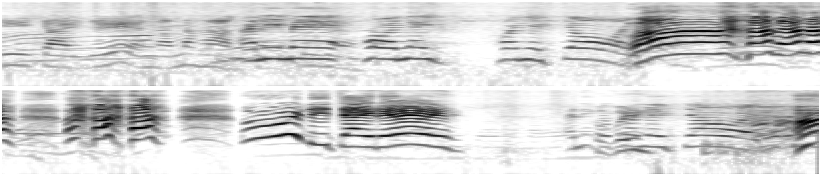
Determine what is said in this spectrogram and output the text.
ดีใจเด้อันน้ำอาหารอันนี้แม่พ่อใหญ่พ่อใหญ่จ้อยว้าอุ้ยดีใจเด้อันนี้ก็พ่อใหญ่จ้อยเด้ออ้า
